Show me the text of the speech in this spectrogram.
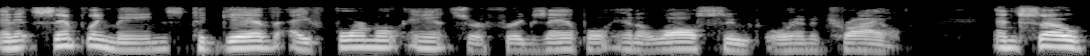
And it simply means to give a formal answer, for example, in a lawsuit or in a trial. And so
